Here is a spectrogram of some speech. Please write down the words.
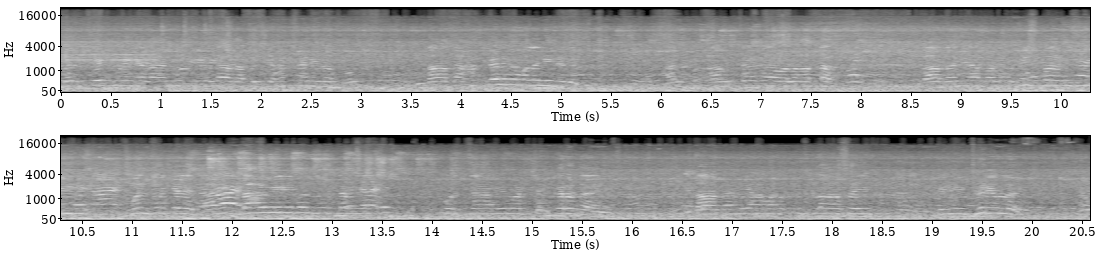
प्रत्येक महिन्याला आम्ही तिथे दादापेक्षा हक्काने जातो. दादा हक्काने आम्हाला निधी देतो. आणि आमच्या गावाला आता दादाने आम्हाला वीस बावीस विहिरी मंजूर केलेत आणि दहा विहिरी मंजूर करण्याचे पुढच्या आम्ही वाटचाल करत आहे. दादाने आम्हाला कुठला असं एक त्यांनी ठरवलं की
